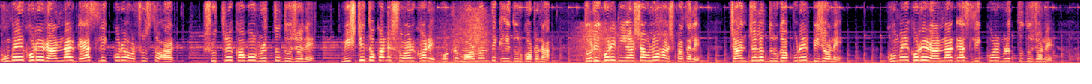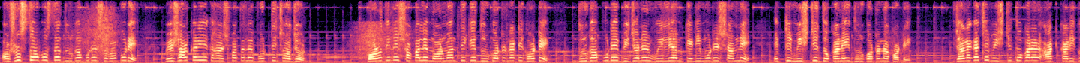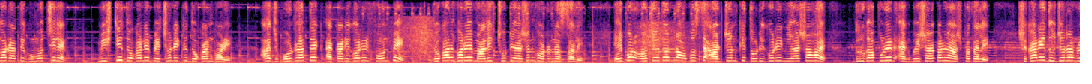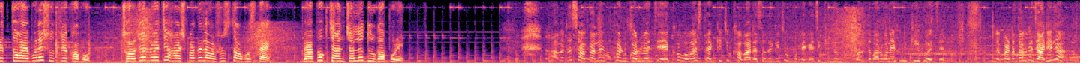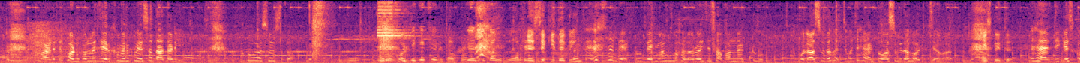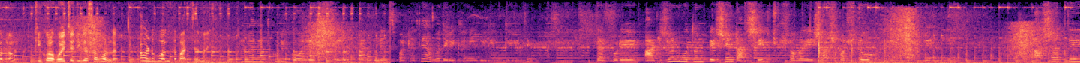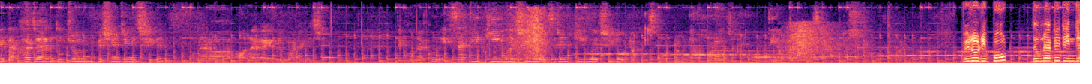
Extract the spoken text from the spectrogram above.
ঘুমের ঘরে রান্নার গ্যাস লিক করে অসুস্থ আট। সূত্রে খবর, মৃত্যু দুজনে। মিষ্টির দোকানে শোয়ার ঘরে ঘটল মর্মান্তিক এই দুর্ঘটনা। তড়িঘড়ি নিয়ে আসা হলো হাসপাতালে। চাঞ্চল্য দুর্গাপুরের বিজনে। ঘুমের ঘরে রান্নার গ্যাস লিক করে মৃত্যু দুজনে অসুস্থ অবস্থায় দুর্গাপুরের শোভাপুরে বেসরকারি এক হাসপাতালে ভর্তি ছজন। বড়দিনের সকালে মর্মান্তিক দুর্ঘটনাটি ঘটে দুর্গাপুরে বিজনের উইলিয়াম কেডি মোড়ের সামনে একটি মিষ্টির দোকানে এই দুর্ঘটনা ঘটে। জানা গেছে, মিষ্টির দোকানের আট কারিগর রাতে ঘুমোচ্ছিলেন মিষ্টির দোকানের পেছনে একটি দোকান ঘরে। আজ ভোর রাতে এক কারিগরের ফোন পেয়ে দোকান ঘরের মালিক ছুটে আসেন ঘটনাস্থলে। এরপর অচেতন্য অবস্থায় আটজনকে তড়ি তড়িঘড়ি নিয়ে আসা হয় দুর্গাপুরের এক বেসরকারি হাসপাতালে। সেখানে দুজনের মৃত্যু হয় বলে সূত্রে খবর। ছজন রয়েছে হাসপাতালে অসুস্থ অবস্থায়। ব্যাপক চাঞ্চল্য দুর্গাপুরে। আমি তো সকালে ফোন করল যে এরকম অবস্থা কিছু খাবারের সাথে কিছু ভুলে গেছে কিন্তু বলতে পারব না এখন কি হয়েছে। ব্যাপারটা তো এখন জানি না। বাড়িতে ফোন করল যে এরকম এরকম এসো তাড়াতাড়ি। খুব অসুস্থ। তারপরে এসে কি দেখলেন? একটু দেখলাম ভালো রয়েছে সামান্য একটু বলে অসুবিধা হচ্ছে বলছে হ্যাঁ একটু অসুবিধা হচ্ছে আমার কিসনিতে হ্যাঁ জিজ্ঞেস করলাম। কি করে হয়েছে জিজ্ঞাসা করলেন? আমার তো বলতে পারছে না। আমাদের এখানেই বিলিয়ন গেরিতে তারপরে আটজন মতন পেশেন্ট আসে, সবাই শ্বাসকষ্ট আসাতে দেখা যায় দুজন পেশেন্ট যিনি ছিলেন, ওনারা অন অ্যারাইভেল মারা গেছে। দেখুন এখন এক্স্যাক্টলি কী হয়েছিল ইনসিডেন্ট কী হয়েছিল, ওটা পোস্টমর্টম না করা অবধি আমরা ব্যুরো রিপোর্ট ইউনাইটেড ইন্ডিয়া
